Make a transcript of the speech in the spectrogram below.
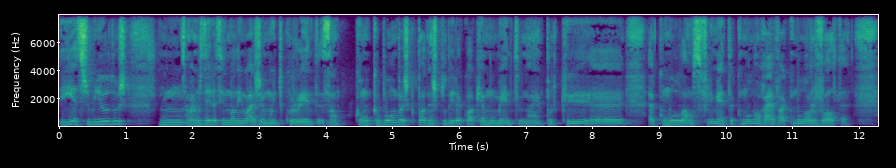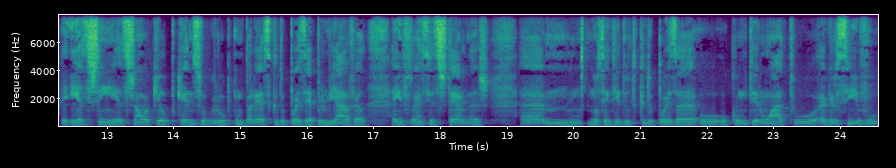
E esses miúdos, hum, vamos dizer assim, numa linguagem muito corrente, são como que bombas que podem explodir a qualquer momento, não é? Porque uh, acumulam sofrimento, acumulam raiva, acumulam revolta. Esses sim, esses são aquele pequeno subgrupo que me parece que depois é permeável a influências externas um, no sentido de que depois a, o, o, cometer um ato agressivo,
